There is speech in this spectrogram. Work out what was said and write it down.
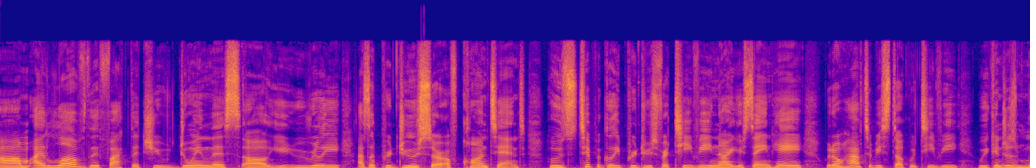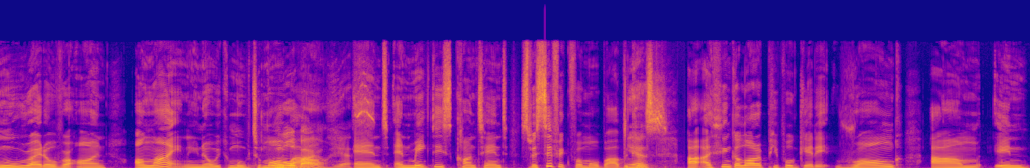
Um, I love the fact that you're doing this. Uh, you, you really, as a producer of content, who's typically produced for TV, now you're saying, hey, we don't have to be stuck with TV. We can just move right over on online. You know, we can move to mobile, Mobile, yes. and and make these content specific for mobile because Yes. uh, I think a lot of people get it wrong um, in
